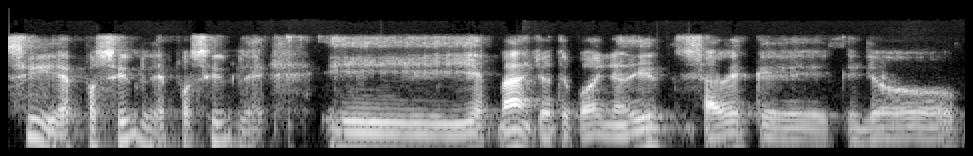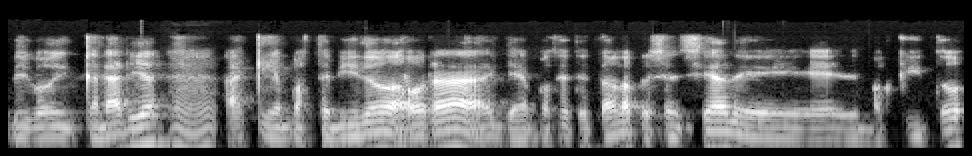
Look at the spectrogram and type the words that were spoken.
Sí, es posible, es posible. Y es más, yo te puedo añadir, sabes que, que yo vivo en Canarias, aquí hemos tenido ahora, ya hemos detectado la presencia de, de mosquitos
